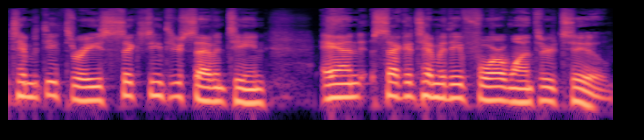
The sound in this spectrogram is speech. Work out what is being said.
Timothy 3 16 through 17 and 2 Timothy 4 1 through 2.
